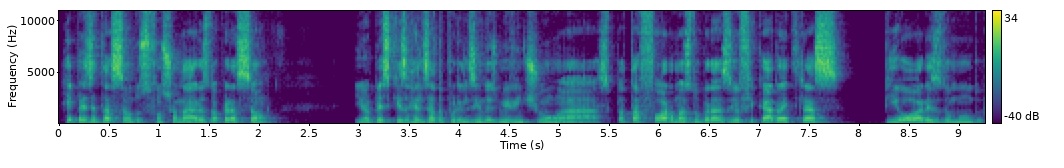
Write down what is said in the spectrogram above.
representação dos funcionários na operação. Em uma pesquisa realizada por eles em 2021, as plataformas no Brasil ficaram entre as piores do mundo.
